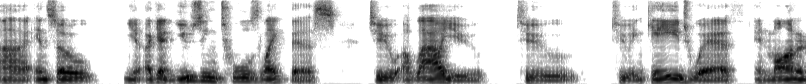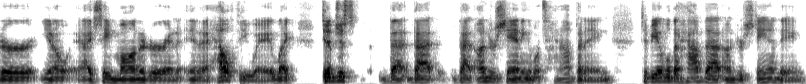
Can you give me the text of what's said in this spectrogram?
Uh, and so you know again using tools like this to allow you to to engage with and monitor you know i say monitor in, in a healthy way like to yep. just that that that understanding of what's happening to be able to have that understanding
